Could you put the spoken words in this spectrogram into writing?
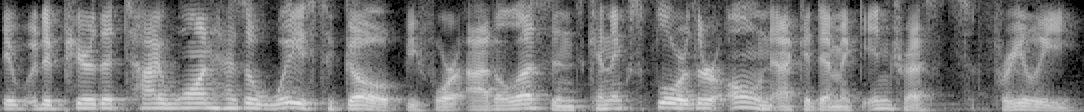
it would appear that Taiwan has a ways to go before adolescents can explore their own academic interests freely.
